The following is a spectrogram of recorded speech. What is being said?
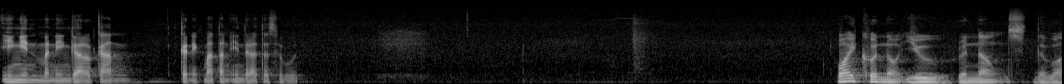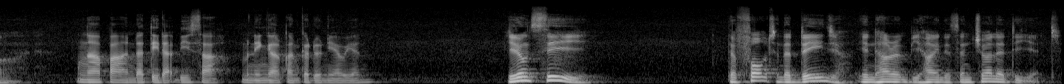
ingin meninggalkan kenikmatan indera tersebut. Why could not you renounce the world? Mengapa Anda tidak bisa meninggalkan keduniawian? You don't see the fault and the danger inherent behind the sensuality yet.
